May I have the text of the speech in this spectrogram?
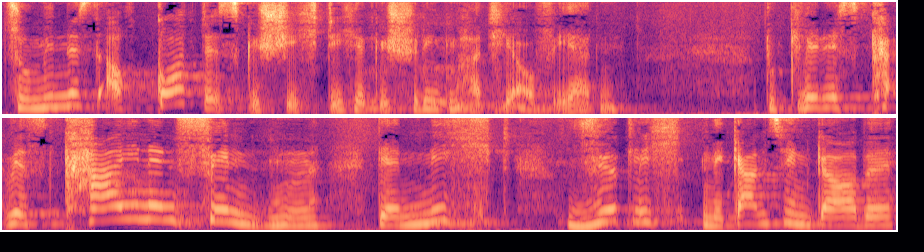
zumindest auch Gottes Geschichte hier geschrieben hat hier auf Erden. Du wirst, wirst keinen finden, der nicht wirklich eine Ganzhingabe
